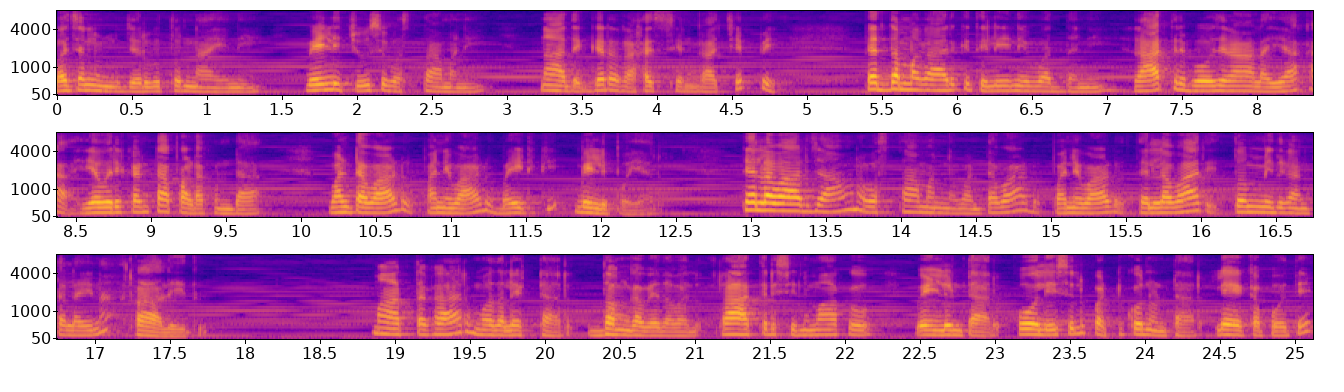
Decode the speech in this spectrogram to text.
భజనలు జరుగుతున్నాయని వెళ్ళి చూసి వస్తామని నా దగ్గర రహస్యంగా చెప్పి పెద్దమ్మగారికి తెలియనివ్వద్దని రాత్రి భోజనాలు అయ్యాక ఎవరికంటా పడకుండా వంటవాడు పనివాడు బయటికి వెళ్ళిపోయారు. తెల్లవారుజామున వస్తామన్న వంటవాడు పనివాడు తెల్లవారి తొమ్మిది గంటలైనా రాలేదు. మా అత్తగారు మొదలెట్టారు దొంగ విధవలు. రాత్రి సినిమాకు వెళ్ళుంటారు పోలీసులు పట్టుకొని ఉంటారు లేకపోతే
